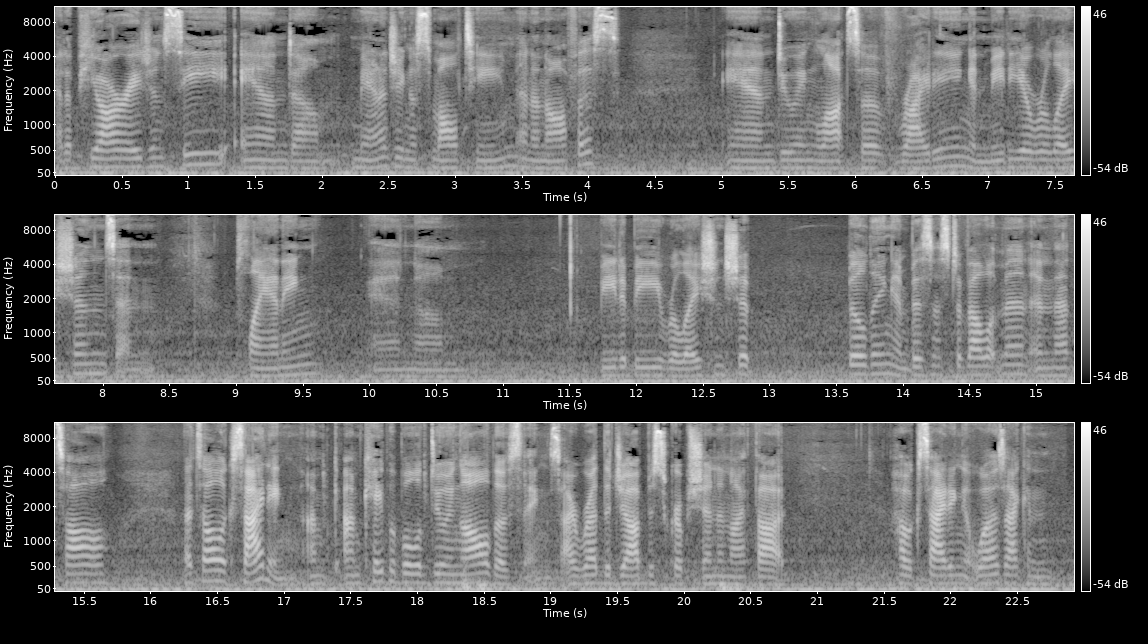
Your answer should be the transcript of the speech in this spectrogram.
at a PR agency and um, managing a small team in an office and doing lots of writing and media relations and planning and um, B2B relationship building and business development and that's all that's all exciting. I'm, I'm capable of doing all those things. I read the job description and I thought, how exciting it was, I can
